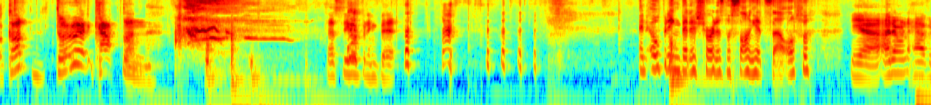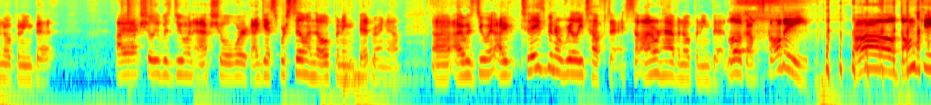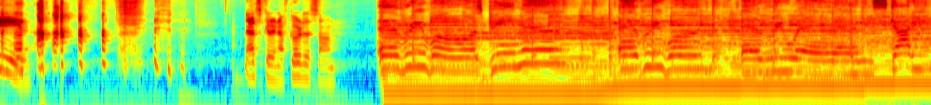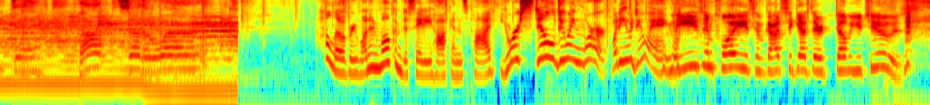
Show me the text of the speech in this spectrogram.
I can't do it, Captain. That's the opening bit. An opening bit as short as the song itself. Yeah, I don't have an opening bit. I actually was doing actual work. I guess we're still in the opening bit right now. Uh, I was doing. I today's been a really tough day, so I don't have an opening bit. Look, I'm Scotty. Oh, donkey. That's good enough. Go to the song. Everyone was beaming, everyone, everywhere, and Scotty did lots of the work. Hello, everyone, and welcome to Sadie Hawkins Pod. You're still doing work. What are you doing? These employees have got to get their W twos.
